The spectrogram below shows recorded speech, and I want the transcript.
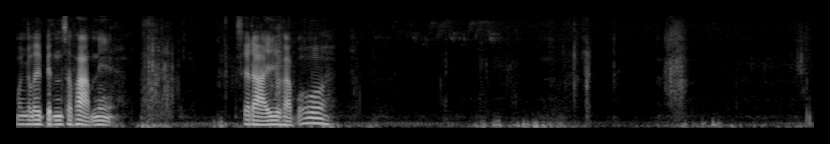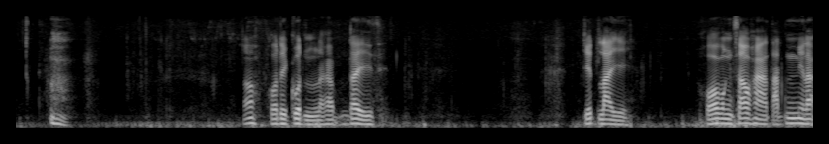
มันก็เลยเป็นสภาพนี่เสียดายอยู่ครับ โอ้ เอาพอได้กดแล้วครับ ได้เจ็ดไล่ขอวังเศร้าหาตัดนี่ละ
